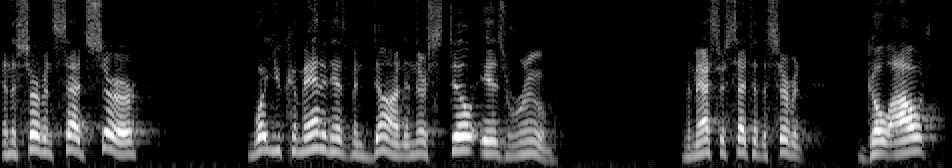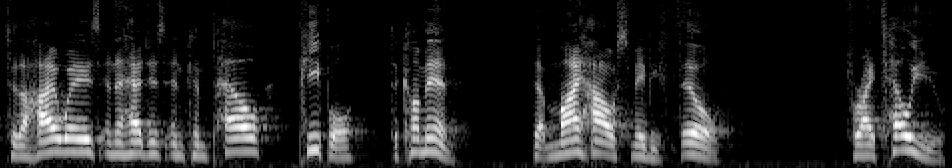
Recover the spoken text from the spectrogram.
And the servant said, Sir, what you commanded has been done, and there still is room. And the master said to the servant, Go out to the highways and the hedges and compel people to come in, that my house may be filled. For I tell you,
